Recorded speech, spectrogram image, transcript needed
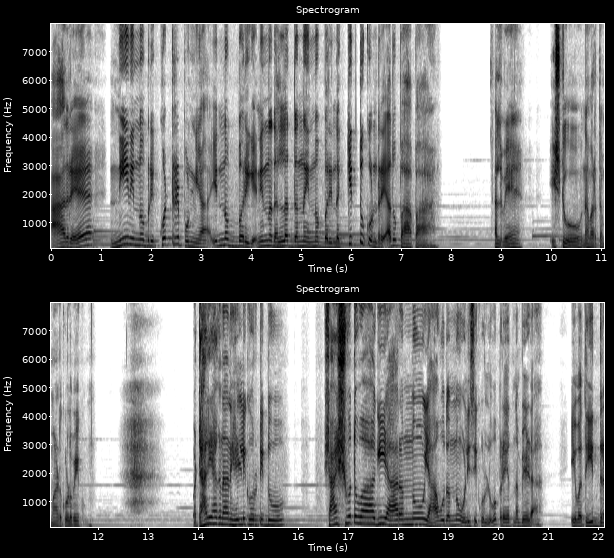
ಆದರೆ ನೀನು ಇನ್ನೊಬ್ಬರಿಗೆ ಕೊಟ್ಟರೆ ಪುಣ್ಯ, ಇನ್ನೊಬ್ಬರಿಗೆ, ನಿನ್ನದಲ್ಲದ್ದನ್ನು ಇನ್ನೊಬ್ಬರಿಂದ ಕಿತ್ತುಕೊಂಡ್ರೆ ಅದು ಪಾಪ. ಅಲ್ವೇ? ಇಷ್ಟು ನಾವು ಅರ್ಥ ಮಾಡಿಕೊಳ್ಬೇಕು. ಒಟ್ಟಾರೆಯಾಗಿ ನಾನು ಹೇಳಲಿಕ್ಕೆ ಹೊರಟಿದ್ದು, ಶಾಶ್ವತವಾಗಿ ಯಾರನ್ನೂ ಯಾವುದನ್ನು ಉಳಿಸಿಕೊಳ್ಳುವ ಪ್ರಯತ್ನ ಬೇಡ. ಇವತ್ತಿದ್ರ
